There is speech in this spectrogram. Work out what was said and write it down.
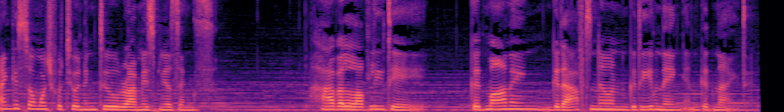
Thank you so much for tuning to Rami's Musings. Have a lovely day. Good morning, good afternoon, good evening, and good night.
